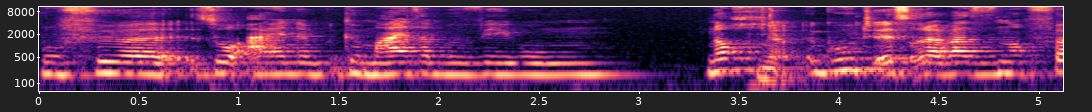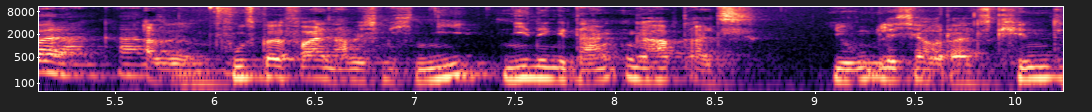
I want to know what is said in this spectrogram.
wofür so eine gemeinsame Bewegung noch Ja. gut ist oder was es noch fördern kann. Also im Fußballverein habe ich mich nie, nie den Gedanken gehabt, als Jugendlicher oder als Kind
